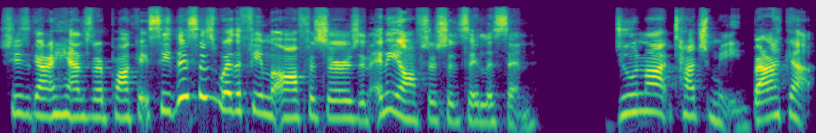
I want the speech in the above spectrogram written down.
She's got her hands in her pocket. See, this is where the female officers and any officer should say, listen, do not touch me. Back up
